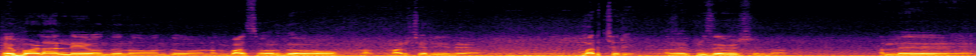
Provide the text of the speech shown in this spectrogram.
ಹೆಬ್ಬಾಳಲ್ಲಿ ಒಂದು ಒಂದು ನಮ್ಮ ಬಾಸ್ ಅವ್ರದ್ದು ಮಾರ್ಚರಿ ಇದೆ. ಮರ್ಚರಿ. ಅದೇ ಪ್ರಿಸರ್ವೇಷನ್ನು ಅಲ್ಲೇ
